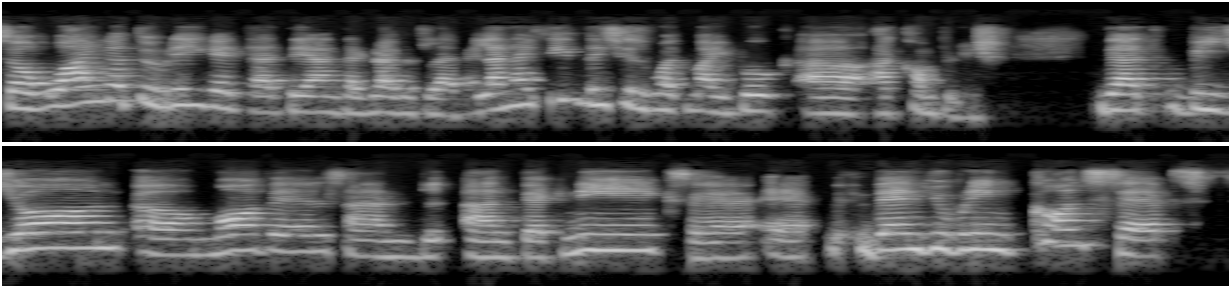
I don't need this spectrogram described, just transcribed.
So why not to bring it at the undergraduate level? And I think this is what my book uh, accomplished. That beyond uh, models and, and techniques, uh, uh, then you bring concepts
